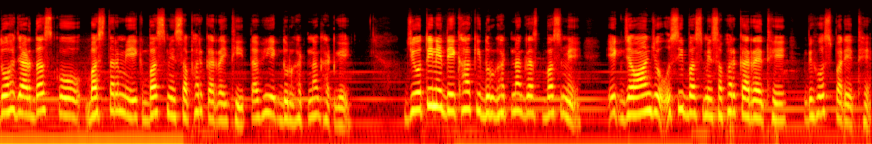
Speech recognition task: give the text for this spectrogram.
2010 को बस्तर में एक बस में सफ़र कर रही थी, तभी एक दुर्घटना घट गई। ज्योति ने देखा कि दुर्घटनाग्रस्त बस में एक जवान जो उसी बस में सफ़र कर रहे थे, बेहोश पड़े थे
